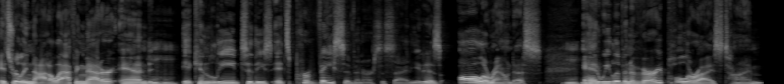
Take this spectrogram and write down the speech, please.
It's really not a laughing matter, and it can lead to these. It's pervasive in our society. It is all around us, and we live in a very polarized time.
